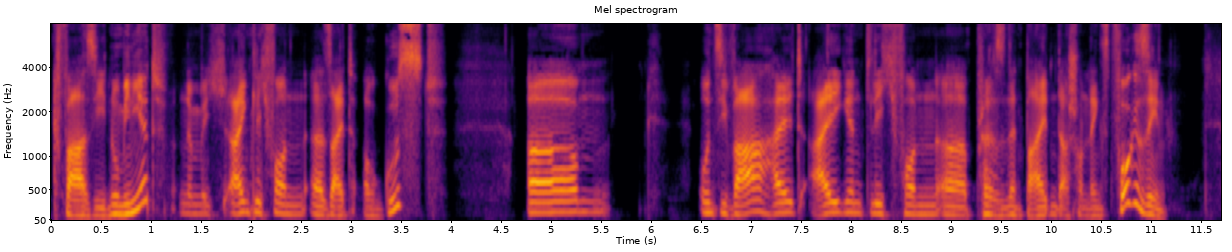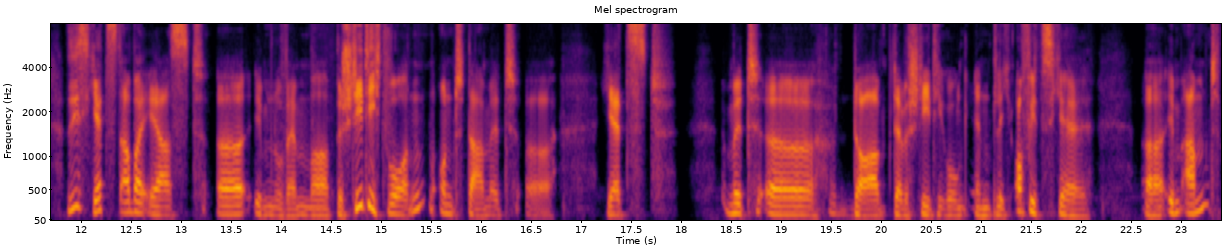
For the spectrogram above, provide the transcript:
quasi nominiert, nämlich eigentlich von äh, seit August. Ähm, und sie war halt eigentlich von äh, Präsident Biden da schon längst vorgesehen. Sie ist jetzt aber erst äh, im November bestätigt worden und damit äh, jetzt mit äh, der Bestätigung endlich offiziell äh, im Amt.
